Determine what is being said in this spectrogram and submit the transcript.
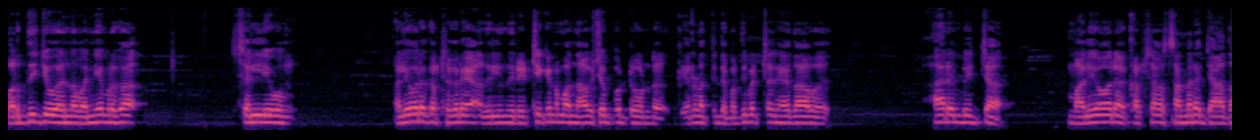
വർദ്ധിച്ചു വരുന്ന വന്യമൃഗ ശല്യവും മലയോര കർഷകരെ അതിൽ നിന്ന് രക്ഷിക്കണമെന്നാവശ്യപ്പെട്ടുകൊണ്ട് കേരളത്തിന്റെ പ്രതിപക്ഷ നേതാവ് ആരംഭിച്ച മലയോര കർഷക സമര ജാഥ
